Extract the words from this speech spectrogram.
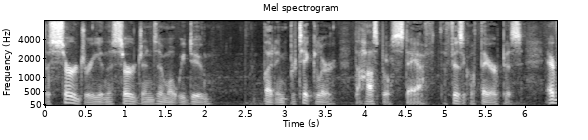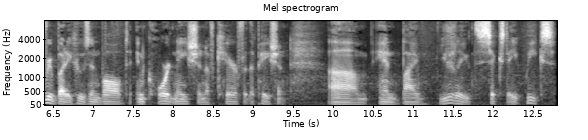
the surgery and the surgeons and what we do, but in particular the hospital staff, the physical therapists, everybody who's involved in coordination of care for the patient. Um, and by usually six to eight weeks,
